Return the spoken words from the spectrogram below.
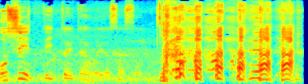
欲しいって言っといた方が良さそう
